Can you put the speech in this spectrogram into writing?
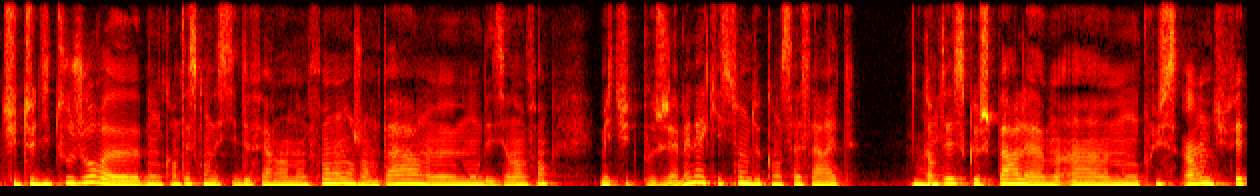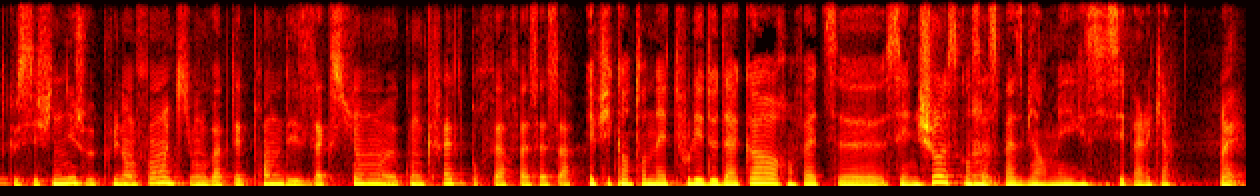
Tu te dis toujours, euh, bon, quand est-ce qu'on décide de faire un enfant? J'en parle, euh, mon désir d'enfant. Mais tu te poses jamais la question de quand ça s'arrête. Quand est-ce que je parle à, à mon plus un du fait que c'est fini, je veux plus d'enfants et qu'on va peut-être prendre des actions euh, concrètes pour faire face à ça? Et puis quand on est tous les deux d'accord, en fait, c'est une chose quand ça Mhm. se passe bien, mais si c'est pas le cas, Ouais.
